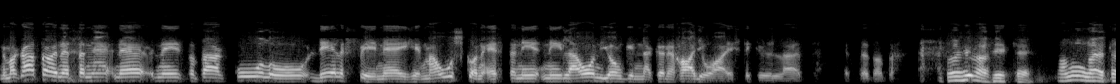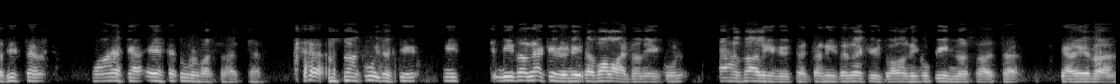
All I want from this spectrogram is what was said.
No mä katsoin, että ne, ne, ne tota, kuuluu delfiineihin. Mä uskon, että ni, niillä on jonkinnäköinen hajuaisti kyllä. Että, että, tota. Se on hyvä sitten. Mä luulen, että sitten mä oon ehkä, ehkä turvassa, että tässä on kuitenkin, niitä, niitä on näkynyt niitä valaita niin kuin tähän väliin nyt, että niitä näkyy tuolla niin kuin pinnassa, että käyvää.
